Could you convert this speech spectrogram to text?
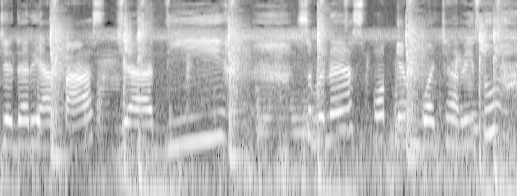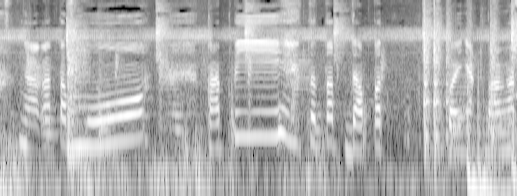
aja dari atas. Jadi sebenarnya spot yang gua cari tuh nggak ketemu, tapi tetap dapat banyak banget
